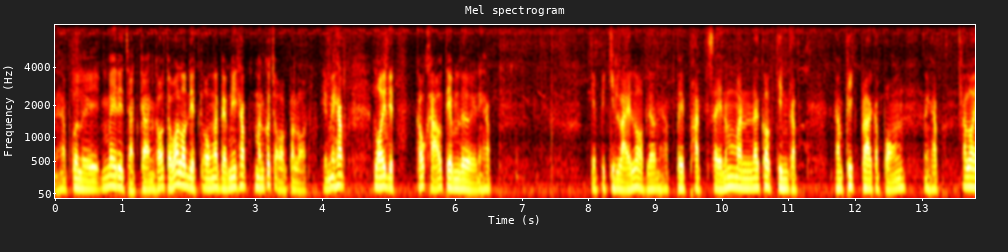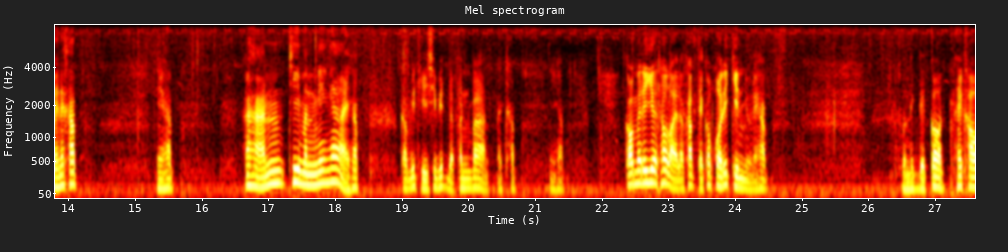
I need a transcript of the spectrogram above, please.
นะครับ ก็เลยไม่ได้จัดการเขาแต่ว่าเราเด็ดออกมาแบบนี้ครับ มันก็จะออกตลอดเห็นไหมครับ รอยเด็ดขาวๆเต็มเลยนะครับ เก็บไปกินหลายรอบแล้วนะครับ ไปผัดใส่น้ำมันแล้วก็กินกับน้ำพริกปลากระป๋องนะครับ อร่อยนะครับนี่ครับ อาหารที่มันง่ายๆครับ กับวิถีชีวิตแบบบ้านๆนะครับนี่ครับ ก็ไม่ได้เยอะเท่าไหร่แล้วครับ แต่ก็พอได้กินอยู่นะครับ ส่วนเด็กๆก็ให้เขา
